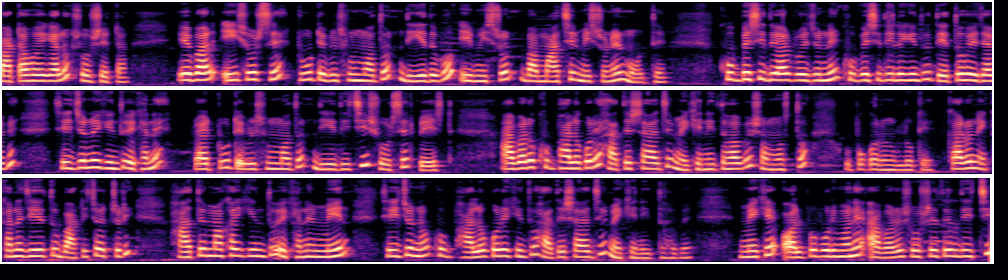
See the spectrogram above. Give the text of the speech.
বাটা হয়ে গেল সর্ষেটা। এবার এই সর্ষে টু টেবিল স্পুন মতন দিয়ে দেবো এই মিশ্রণ বা মাছের মিশ্রণের মধ্যে। খুব বেশি দেওয়ার প্রয়োজন নেই, খুব বেশি দিলে কিন্তু তেতো হয়ে যাবে। সেই জন্যই কিন্তু এখানে প্রায় টু টেবিল স্পুন মতন দিয়ে দিচ্ছি সর্ষের পেস্ট। আবারও খুব ভালো করে হাতের সাহায্যে মেখে নিতে হবে সমস্ত উপকরণগুলোকে। কারণ এখানে যেহেতু বাটি চচ্চড়ি, হাতে মাখাই কিন্তু এখানে মেন সেই জন্য খুব ভালো করে কিন্তু হাতের সাহায্যে মেখে নিতে হবে। মেখে অল্প পরিমাণে আবারও সর্ষে তেল দিচ্ছি।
